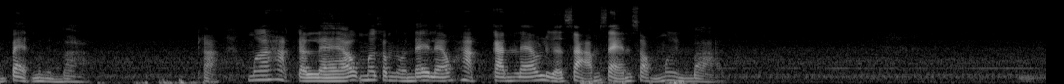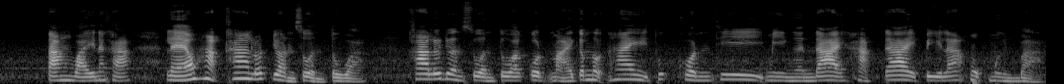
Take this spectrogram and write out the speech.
480,000บาท ค่ะ เมื่อหักกันแล้วเมื่อคำนวณได้แล้วหักกันแล้วเหลือ320,000บาท ตั้งไว้นะคะ แล้วหักค่ารถหย่อนส่วนตัว ค่ารถยนต์ส่วนตัวกฎหมายกำหนดให้ทุกคนที่มีเงินได้หักได้ปีละหกหมื่นบาท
